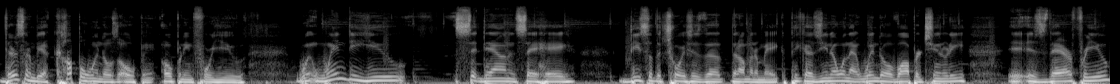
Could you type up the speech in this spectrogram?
there's going to be a couple windows open opening for you. When when do you sit down and say, "Hey, these are the choices that, that I'm going to make because you know when that window of opportunity is there for you,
